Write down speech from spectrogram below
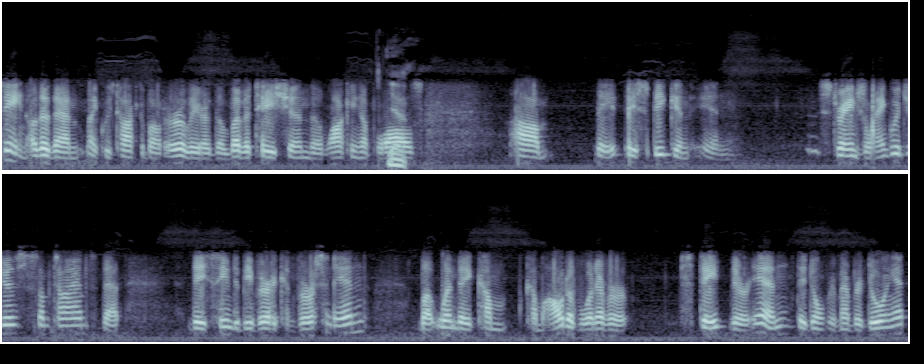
seen, other than like we talked about earlier, the levitation, the walking up walls, yeah. um, they they speak in in strange languages sometimes that they seem to be very conversant in, but when they come come out of whatever state they're in, they don't remember doing it.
